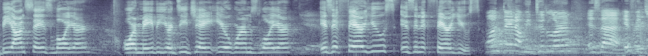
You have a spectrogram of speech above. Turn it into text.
Beyonce's lawyer, or maybe you're DJ Earworm's lawyer. Is it fair use? Isn't it fair use? One thing that we did learn is that if it's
